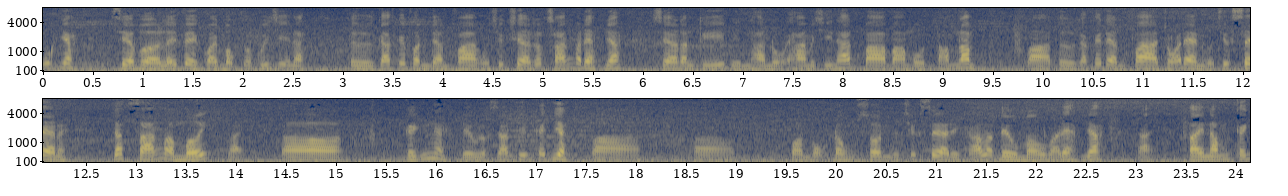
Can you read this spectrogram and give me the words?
quốc nhé. Xe vừa lấy về quay mộc cho quý chị này từ các cái phần đèn pha của chiếc xe rất sáng và đẹp nhá. Xe đăng ký biển Hà Nội 29H33185 và từ các cái đèn pha chói đèn của chiếc xe này rất sáng và mới. Đấy à, kính này đều được dán phím cách nhiệt và à, toàn bộ đồng sơn của chiếc xe thì khá là đều màu và đẹp nhá. Đấy, tay nắm cánh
